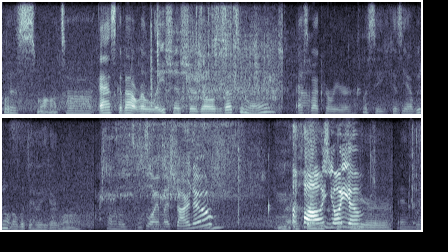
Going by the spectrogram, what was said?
what small talk? Ask about relationship goals. Is that too much? Ask about career. Let's see, because yeah, we don't know what the hell he got going on. I don't know what he's gonna say. Floima Sharnu. I'm mm-hmm. gonna ask Aw, about his yo-yo. and then.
